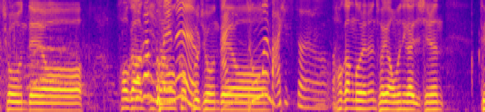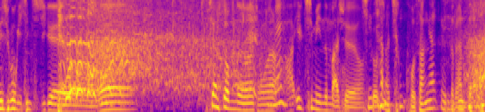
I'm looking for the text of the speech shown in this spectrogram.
허가 좋은데요. 허각, 허각 이상호 노래는 커플 좋은데요. 아니, 정말 맛있어요. 허각 노래는 저희 어머니가 해주시는 돼지고기 김치찌개예요. 네. 피할 수 없는 정말 네. 아, 일침이 있는 맛이에요. 칭찬을 참 고상하게 들 한다.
